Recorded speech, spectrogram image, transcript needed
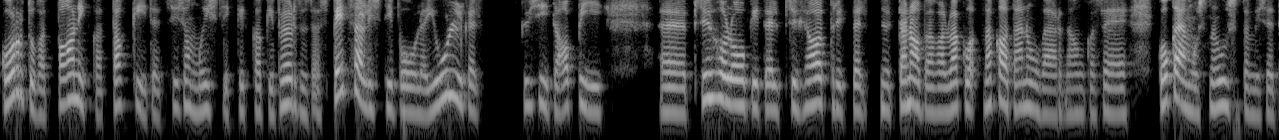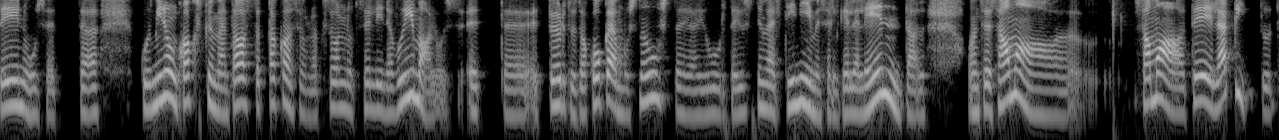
korduvad paanikatakid, et siis on mõistlik ikkagi pöörduda spetsialisti poole, julgelt küsida abi Äh, psühholoogidelt, psühhiaatritelt. Nüüd tänapäeval väga-väga tänuväärne on ka see kogemusnõustamise teenus, et äh, kui minul kakskümmend aastat tagasi oleks olnud selline võimalus, et, et pöörduda kogemusnõustaja juurde just nimelt inimesel, kellel endal on seesama, sama tee läbitud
